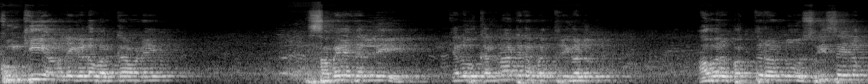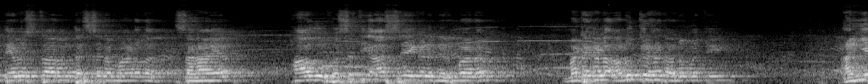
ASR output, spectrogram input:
ಕುಂಕಿ ಆನೆಗಳ ವರ್ಗಾವಣೆ ಸಮಯದಲ್ಲಿ ಕೆಲವು ಕರ್ನಾಟಕ ಮಂತ್ರಿಗಳು ಅವರ ಭಕ್ತರನ್ನು ಶ್ರೀಶೈಲಂ ದೇವಸ್ಥಾನ ದರ್ಶನ ಮಾಡಲು ಸಹಾಯ ಹಾಗೂ ವಸತಿ ಆಶ್ರಯಗಳ ನಿರ್ಮಾಣ, ಮಠಗಳ ಅನುಗ್ರಹದ ಅನುಮತಿ, ಅನ್ಯ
